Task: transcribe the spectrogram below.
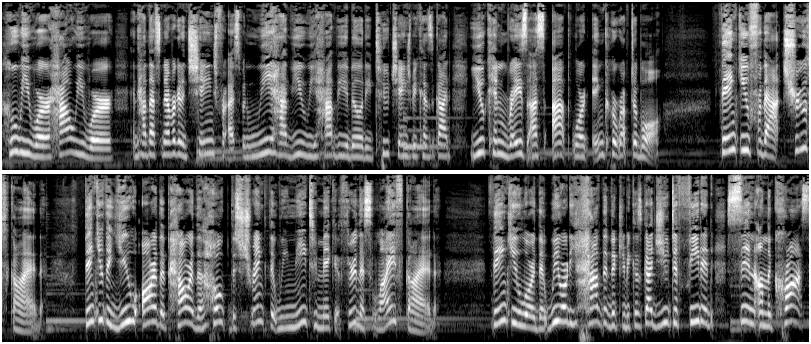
who we were, how we were, and how that's never going to change for us. When we have you, we have the ability to change because God, you can raise us up, Lord, incorruptible. Thank you for that truth, God. Thank you that you are the power, the hope, the strength that we need to make it through this life, God. Thank you, Lord, that we already have the victory because God, you defeated sin on the cross.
